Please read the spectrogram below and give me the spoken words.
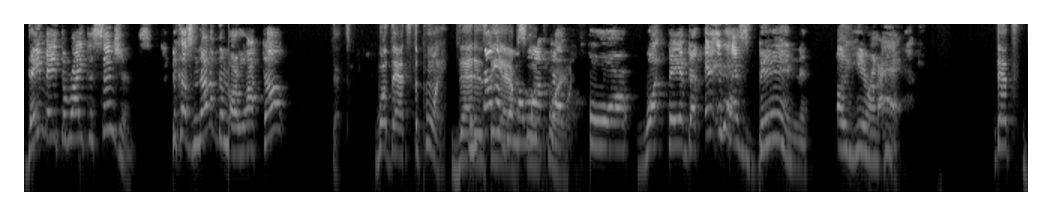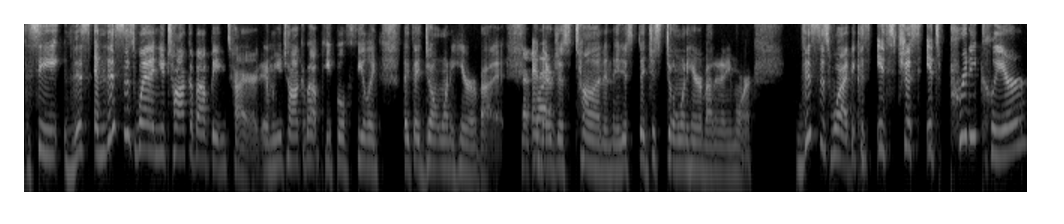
they made the right decisions because none of them are locked up. That's well, that's the point. That is None the them are absolute point. up for what they have done. And it has been a year and a half. That's see this, and this is when you talk about being tired, and when you talk about people feeling like they don't want to hear about it, That's and they're just ton, and they just they just don't want to hear about it anymore. This is why, because it's just it's pretty clear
